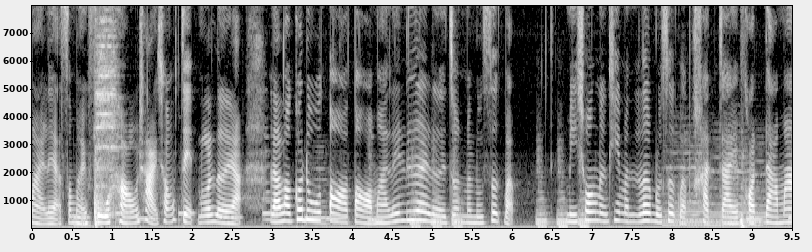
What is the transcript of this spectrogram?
หม่ๆเลยอะสมัยฟูเฮาฉายช่องเจ็ดนู่นเลยอะแล้วเราก็ดูต่อต่อมาเรื่อย ๆ เลย จนมันรู้สึกแบบ มีช่วงหนึ่งที่มันเริ่มรู้สึกแบบขัดใจพลอตดราม่า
